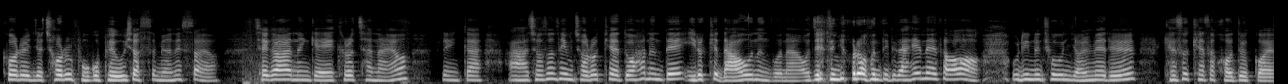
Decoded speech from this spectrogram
그거를 이제 저를 보고 배우셨으면 했어요. 제가 하는 게 그렇잖아요. 그러니까 아 저 선생님 저렇게 해도 하는데 이렇게 나오는구나. 어쨌든 여러분들이 다 해내서 우리는 좋은 열매를 계속해서 거둘 거예요.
